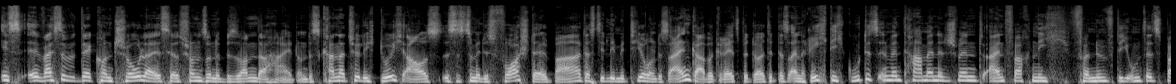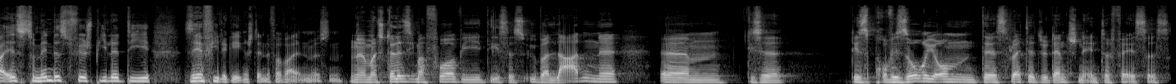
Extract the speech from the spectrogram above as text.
ist, äh, weißt du, der Controller ist ja schon so eine Besonderheit und es kann natürlich durchaus, es ist zumindest vorstellbar, dass die Limitierung des Eingabegeräts bedeutet, dass ein richtig gutes Inventarmanagement einfach nicht vernünftig umsetzbar ist, zumindest für Spiele, die sehr viele Gegenstände verwalten müssen. Ja, man stelle sich mal vor, wie dieses überladene, ähm, diese dieses Provisorium des Red Dead Redemption Interfaces,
